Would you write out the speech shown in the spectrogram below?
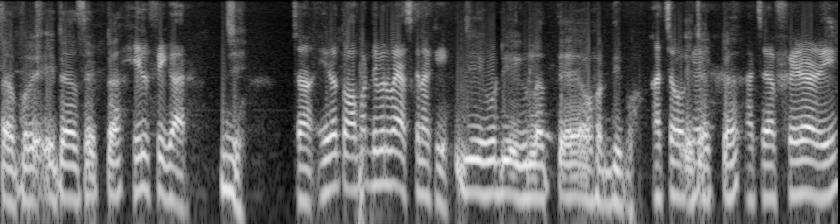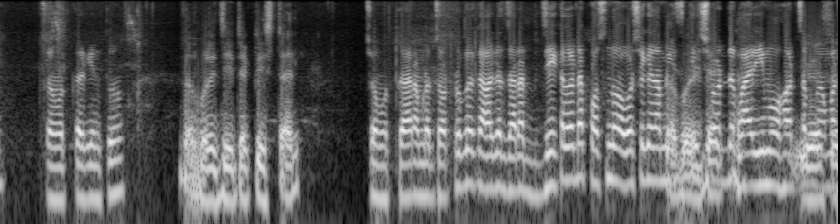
তারপরে এটা আছে একটা। হিল ফিগার জি। আচ্ছা এটা তো অফার দিবেন ভাই আজকে নাকি? জি হুডি এগুলাতে অফার দিব। আচ্ছা ওকে। এটা একটা। আচ্ছা ফেরারি চমৎকার কিন্তু। তারপরে যে এটা একটা স্টাইল চমৎকার। আমরা যতটুকু কালার যারা যে কালারটা পছন্দ অবশ্যই কিন্তু আমি স্ক্রিনশট এটা দিয়ে বাইরে ইমো হোয়াটসঅ্যাপ নাম্বার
